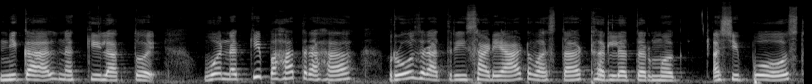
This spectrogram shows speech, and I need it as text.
निकाल नक्की लागतोय. व नक्की पाहत रहा रोज रात्री साडेआठ वाजता ठरलं तर मग अशी पोस्ट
